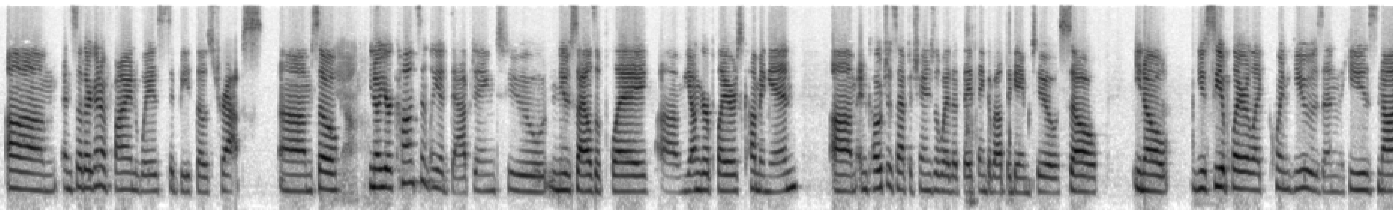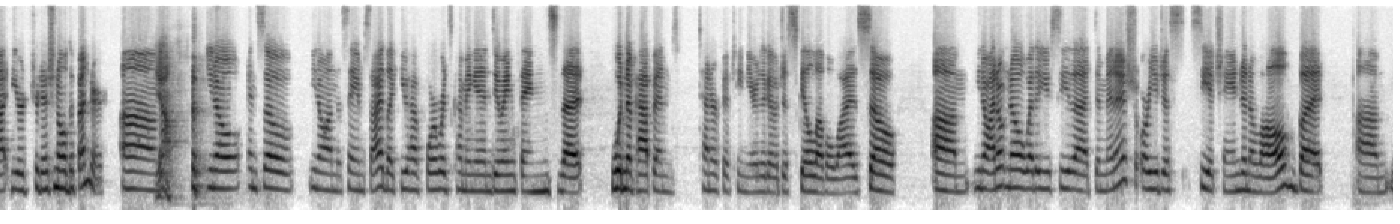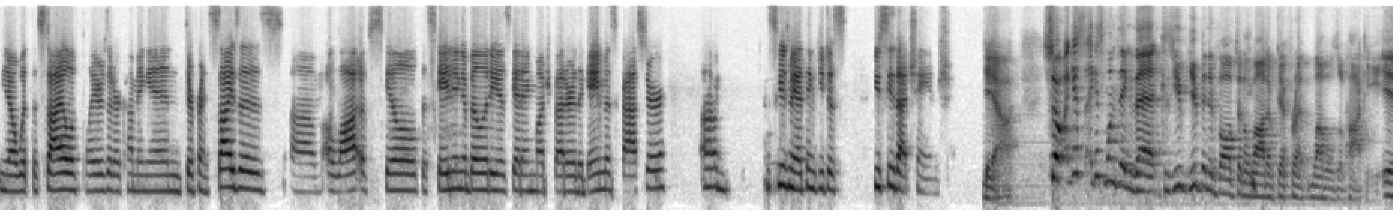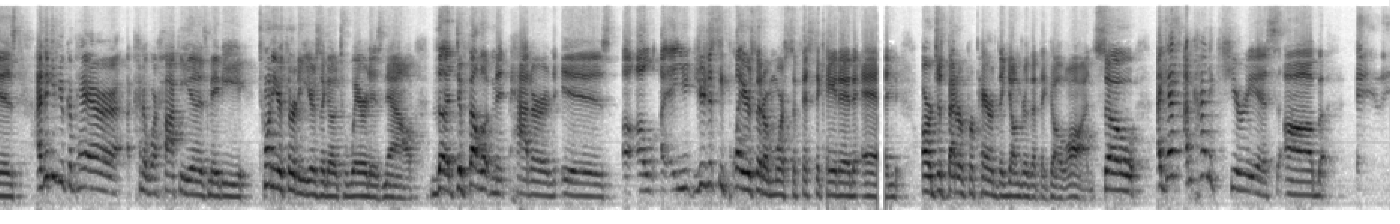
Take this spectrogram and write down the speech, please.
Um, and so they're going to find ways to beat those traps. Um, so, yeah. you know, you're constantly adapting to new styles of play, um, younger players coming in, um, and coaches have to change the way that they think about the game too. So, you know, you see a player like Quinn Hughes, and he's not your traditional defender. Um, yeah. you know, and so, you know, on the same side, like you have forwards coming in doing things that wouldn't have happened 10 or 15 years ago, just skill level wise. So, um, you know, I don't know whether you see that diminish or you just see it change and evolve, but um, you know, with the style of players that are coming in, different sizes, um, a lot of skill. The skating ability is getting much better. The game is faster. Um, excuse me. I think you just you see that change. Yeah. So I guess I guess one thing that because you've you've been involved in a lot of different levels of hockey is I think if you compare kind of where hockey is maybe 20 or 30 years ago to where it is now, the development pattern is a, a, you, you just see players that are more sophisticated and are just better prepared the younger that they go on. So I guess I'm kind of curious. Um,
